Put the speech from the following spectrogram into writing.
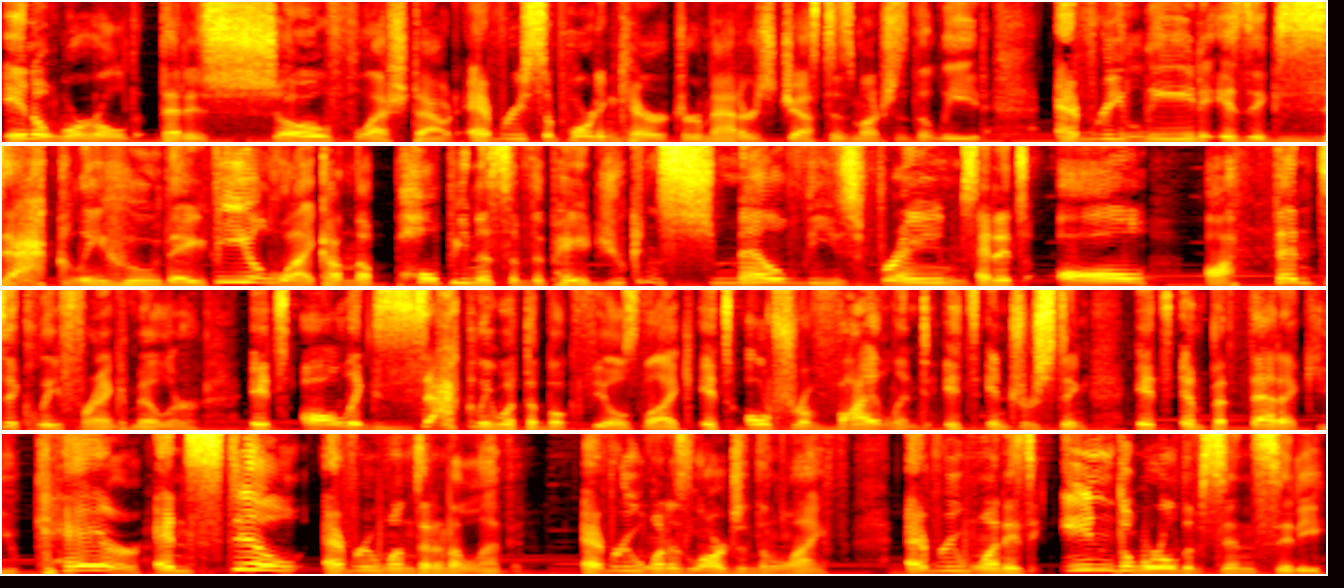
in a world that is so fleshed out. Every supporting character matters just as much as the lead. Every lead is exactly who they feel like on the pulpiness of the page. You can smell these frames, and it's all authentically Frank Miller. It's all exactly what the book feels like. It's ultra violent, it's interesting, it's empathetic, you care, and still everyone's at an 11. Everyone is larger than life. Everyone is in the world of Sin City.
